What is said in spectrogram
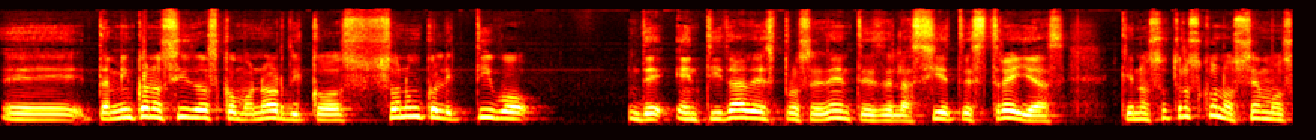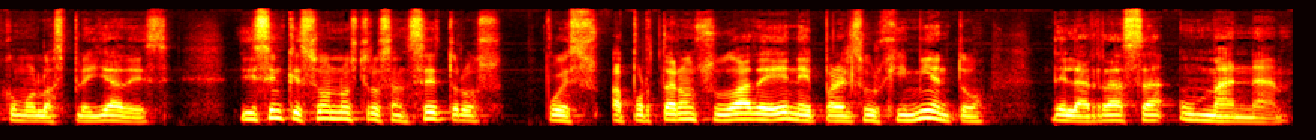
Eh, también conocidos como nórdicos, son un colectivo de entidades procedentes de las siete estrellas que nosotros conocemos como las Pleiades. Dicen que son nuestros ancestros, pues aportaron su ADN para el surgimiento de la raza humana.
